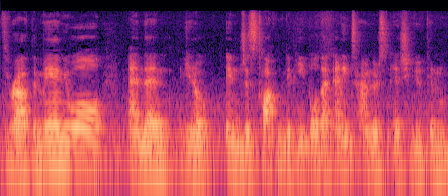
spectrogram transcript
throughout the manual, and then, you know, in just talking to people that anytime there's an issue, you can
